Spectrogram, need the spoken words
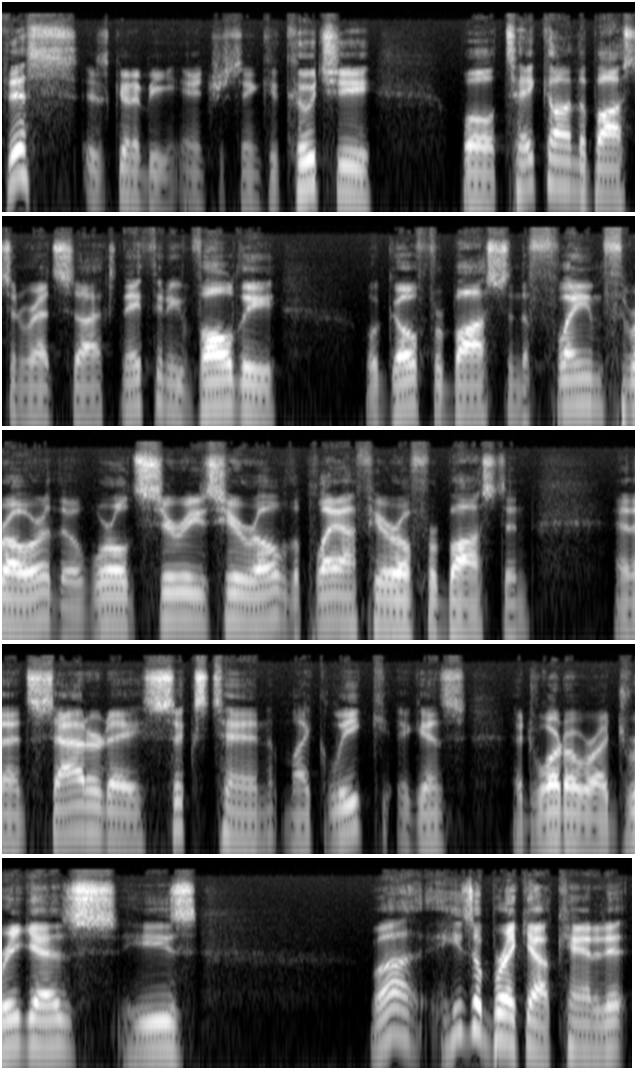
this is going to be interesting. Kikuchi will take on the Boston Red Sox. Nathan Eovaldi will go for Boston, the flamethrower, the World Series hero, the playoff hero for Boston. And then Saturday, 6:10, Mike Leake against Eduardo Rodriguez. He's well, he's a breakout candidate,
